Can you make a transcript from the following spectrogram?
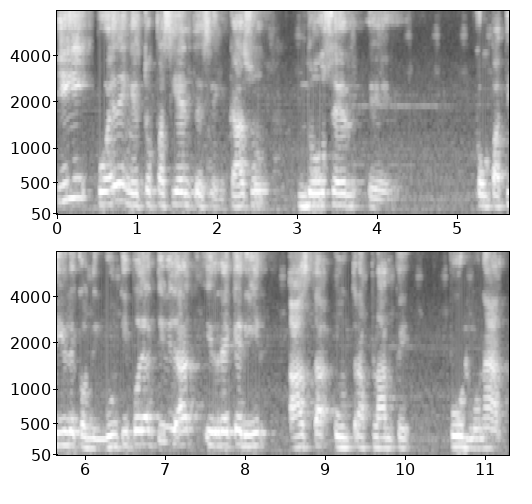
Y pueden estos pacientes, en caso no ser eh, compatible con ningún tipo de actividad y requerir hasta un trasplante pulmonar,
